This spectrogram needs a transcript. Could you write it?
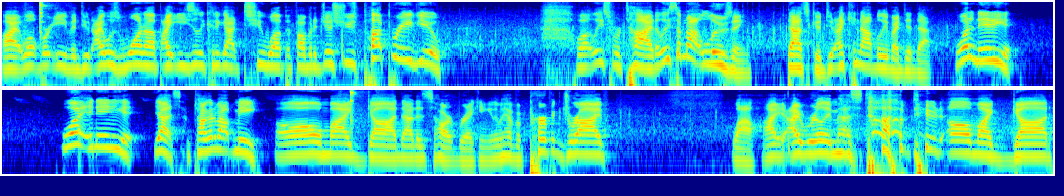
All right, well, we're even, dude. I was one up. I easily could have got two up if I would have just used putt preview. Well, at least we're tied. At least I'm not losing. That's good, dude. I cannot believe I did that. What an idiot. What an idiot. Yes, I'm talking about me. Oh, my God. That is heartbreaking. And then we have a perfect drive. Wow, I, I really messed up, dude. Oh, my God.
